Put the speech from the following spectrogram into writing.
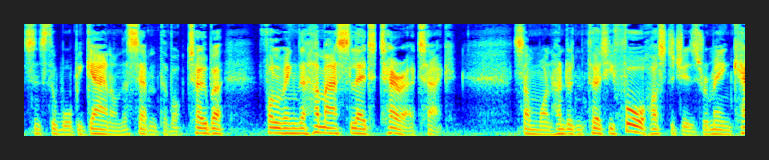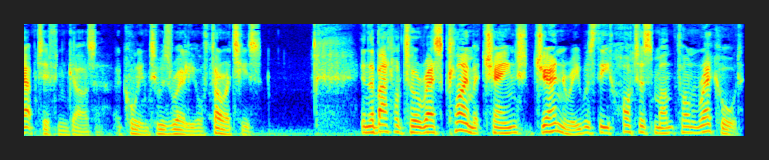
since the war began on the 7th of October, following the Hamas led terror attack. Some 134 hostages remain captive in Gaza, according to Israeli authorities. In the battle to arrest climate change, January was the hottest month on record.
